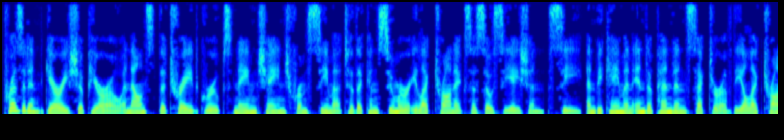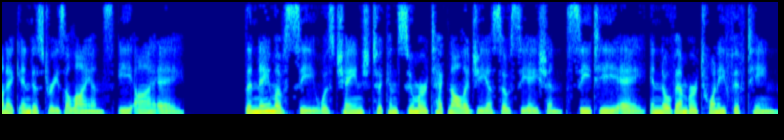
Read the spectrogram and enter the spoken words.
President Gary Shapiro announced the trade group's name change from CEMA to the Consumer Electronics Association and became an independent sector of the Electronic Industries Alliance The name of SE was changed to Consumer Technology Association in November 2015.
